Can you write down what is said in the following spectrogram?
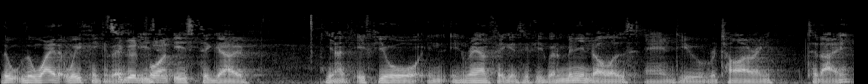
the, the way that we think of a it good is, point. is to go, you know, if you're in, in round figures, if you've got a million dollars and you're retiring today,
